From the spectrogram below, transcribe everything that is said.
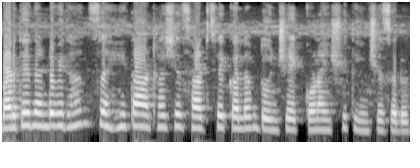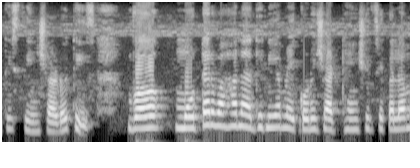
भारतीय दंडविधान संहिता अठराशे साठचे कलम दोनशे एकोणऐंशी तीनशे सदोतीस तीनशे अडोतीस व मोटर वाहन अधिनियम एकोणीसशे अठ्ठ्याऐंशीचे कलम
